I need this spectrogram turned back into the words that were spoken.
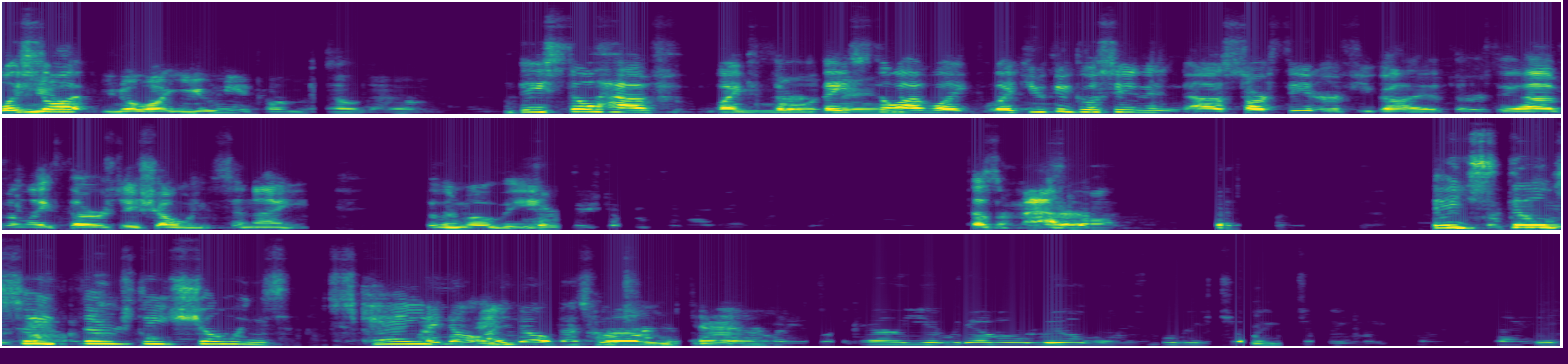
Well, they you, still know, you know what? You need to calm the hell down. they still have like thir- they Man. still have like like you could go see it in uh, Star Theater if you got it Thursday. They're having like Thursday showings tonight for the movie. Thursday show. Doesn't matter. They still doesn't say count. Thursday showings. Okay. I know, I know. That's what calm triggers me. Everybody's like, "Oh yeah, we have a we have a movie showing." showing like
